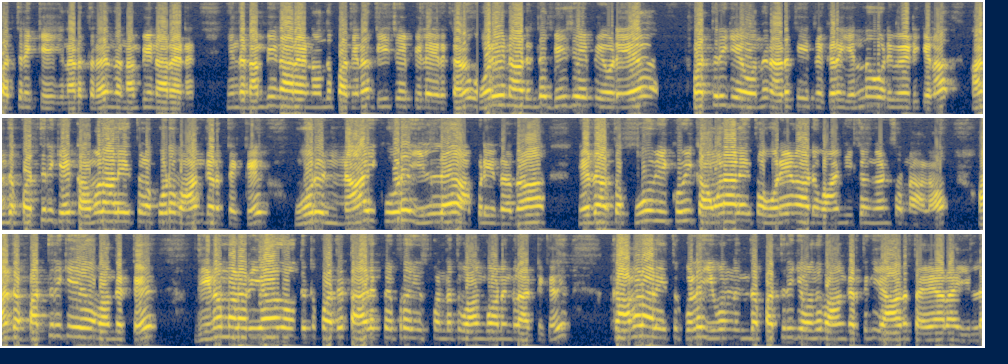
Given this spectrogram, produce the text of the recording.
பத்திரிகை நடத்துற இந்த நம்பி நாராயணன். இந்த நம்பி நாராயணன் வந்து பாத்தீங்கன்னா பிஜேபியில இருக்காரு. ஒரே நாடு பிஜேபியோடைய பத்திரிகையை வந்து நடத்திட்டு இருக்கிற என்ன ஒரு வேடிக்கைனா அந்த பத்திரிகையை கமலாலயத்துல கூட வாங்கறதுக்கு ஒரு நாய் கூட இல்ல அப்படின்றதா. எதார்த்தம் பூவி கூவி கமலாலயத்துல ஒரே நாடு வாங்கிக்கோங்கன்னு சொன்னாலும் அந்த பத்திரிகையை வந்துட்டு தினமலரியாவது வந்துட்டு பார்த்து டாய்லெட் பேப்பரை யூஸ் பண்றதுக்கு வாங்குவானுங்களாட்டுக்கு. கமலாலயத்துக்குள்ள இவன் இந்த பத்திரிகை வந்து வாங்கறதுக்கு யாரும் தயாரா இல்ல.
